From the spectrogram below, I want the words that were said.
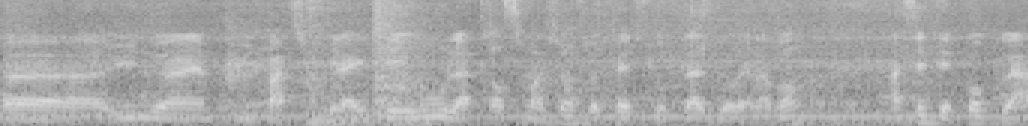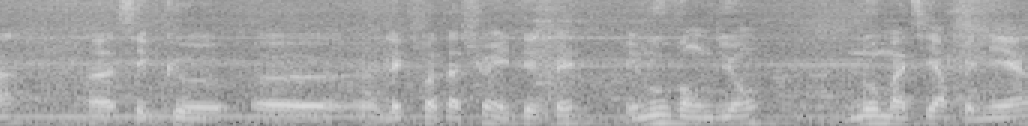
euh, une, particularité où la transformation se fait sur place dorénavant. À cette époque-là, euh, c'est que l'exploitation était faite et nous vendions nos matières premières,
